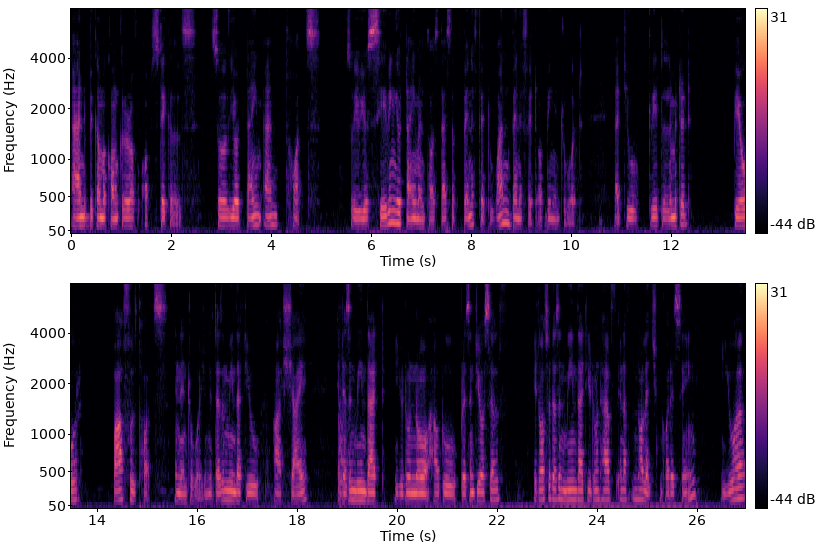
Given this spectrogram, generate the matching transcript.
and become a conqueror of obstacles. So your time and thoughts so you're saving your time and thoughts. That's the benefit, one benefit of being introvert. That you create limited, pure, powerful thoughts in introversion. It doesn't mean that you are shy. It doesn't mean that you don't know how to present yourself. It also doesn't mean that you don't have enough knowledge. God is saying you are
